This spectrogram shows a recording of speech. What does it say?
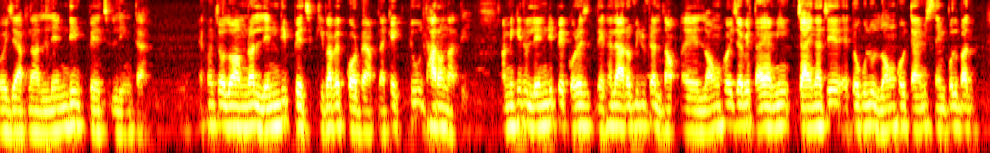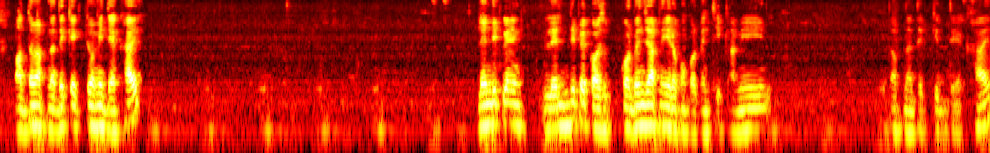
ওই যে আপনার ল্যান্ডিং পেজ লিঙ্কটা এখন চলো আমরা ল্যান্ডিং পেজ কীভাবে করবে আপনাকে একটু ধারণা দিই। আমি কিন্তু ল্যান্ডিং পেজ করে দেখালে আরও ভিডিওটা লং হয়ে যাবে, তাই আমি চাই না যে এতগুলো লং হয় তাই আমি স্যাম্পল বা মাধ্যমে আপনাদেরকে একটু আমি দেখাই। ল্যান্ডিং পেজ ল্যান্ডিং পেজ করবেন যে আপনি এরকম করবেন, ঠিক। আমি আপনাদেরকে দেখাই।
